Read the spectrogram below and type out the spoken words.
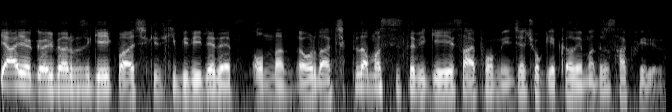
Ya yok öyle bir aramızda geyik var şirketteki biriyle de ondan oradan çıktı da ama siz tabii geyiğe sahip olmayınca çok yakalayamadınız hak veriyorum.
